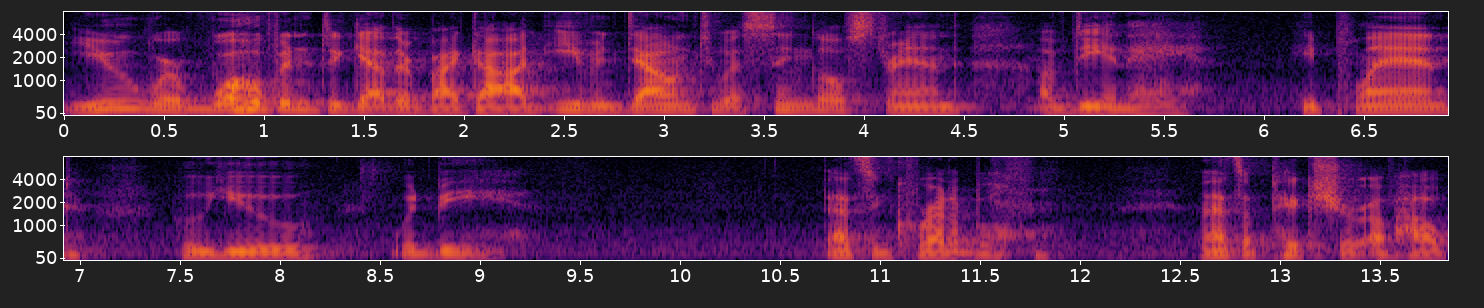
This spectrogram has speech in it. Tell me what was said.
You were woven together by God, even down to a single strand of DNA. He planned who you would be. That's incredible. That's a picture of how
